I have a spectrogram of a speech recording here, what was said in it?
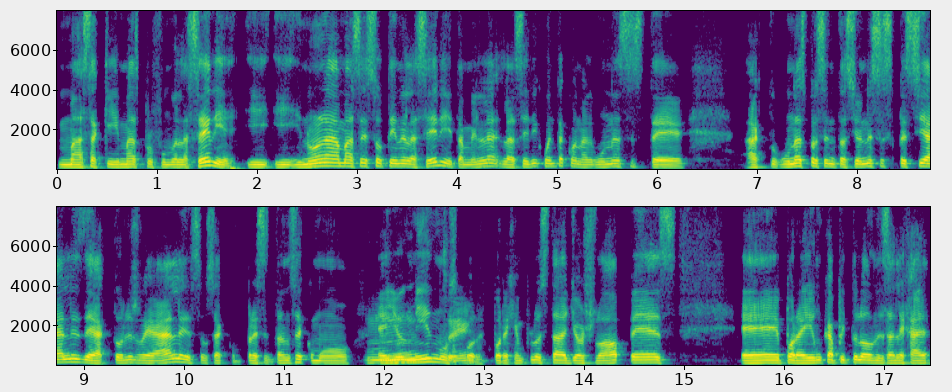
más aquí, más profundo en la serie. Y, y- no nada más eso tiene la serie, también la, la serie cuenta con algunas, este, unas presentaciones especiales de actores reales, o sea, presentándose como ellos Mm, mismos. sí. Por, por ejemplo, está George López, eh, por ahí un capítulo donde sale Ja-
